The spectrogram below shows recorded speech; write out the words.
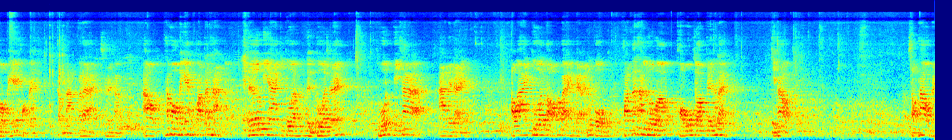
มองในแง่ของนะกำลังก็ได้ใช่ไหมครับ เอาถ้ามองในแง่ของความต้านทานก่อนเดิมมี R กี่ตัวหนึ่งตัวใช่ไหมสมมติมีค่า R ใดๆเอา R ตัวต่อเข้าไปแบบอนุกรมความต้านทานรวมของวงจรเป็นเท่าไหร่กี่เท่าสองเท่าไหม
